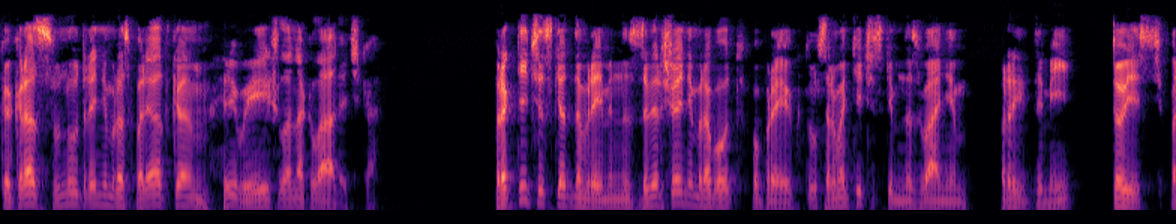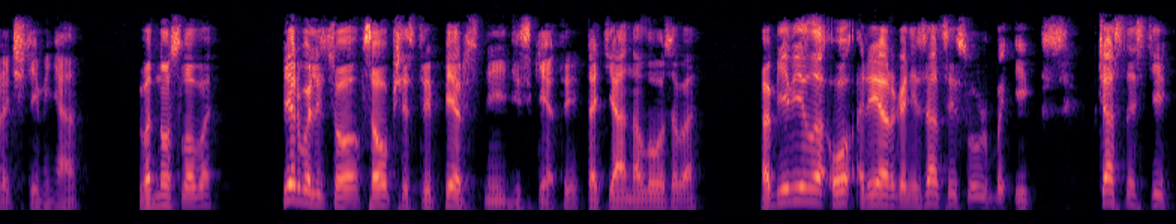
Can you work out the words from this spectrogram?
как раз с внутренним распорядком и вышла накладочка. Практически одновременно с завершением работ по проекту с романтическим названием «Read то есть «Прочти меня», в одно слово, первое лицо в сообществе перстней и дискеты Татьяна Лозова объявила о реорганизации службы X, в частности,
